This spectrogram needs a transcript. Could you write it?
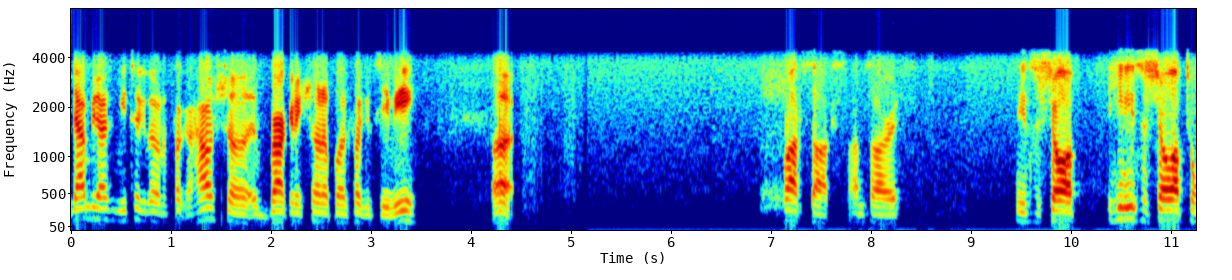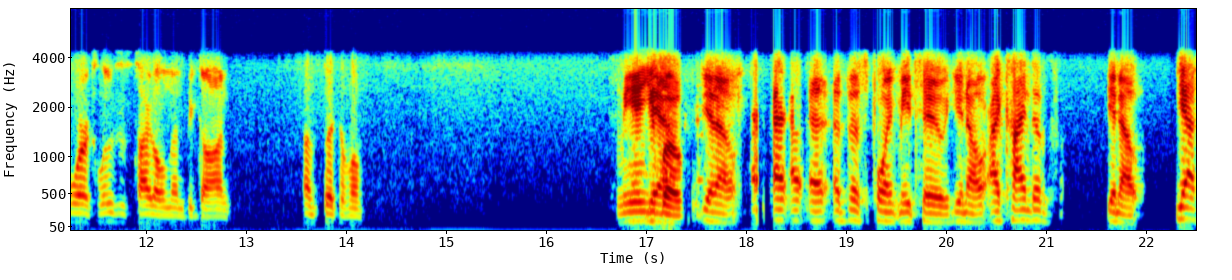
that'd be nice if we took it on a fucking house show if Brock ain't shown up on fucking TV. Fuck. Brock sucks. I'm sorry. He needs to show up. He needs to show up to work, lose his title, and then be gone. I'm sick of him. Me and you yeah, both. You know, at, at, at this point, me too. You know, I kind of, you know, yes,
